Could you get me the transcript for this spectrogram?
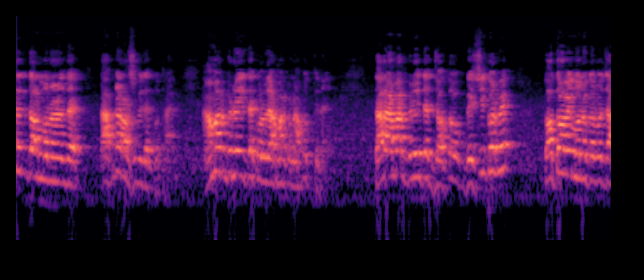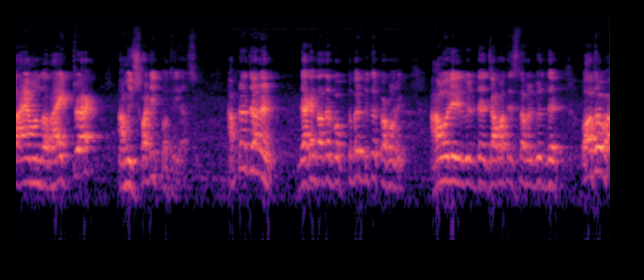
যদি দল মনোনয়ন দেয়, তা আপনার অসুবিধা কোথায়? আমার বিরোধিতা করলে আমার কোনো আপত্তি নাই। তারা আমার বিরুদ্ধে যত বেশি করবে, তত আমি মনে করব যে I am on the right track আমি সঠিক পথেই আছি। আপনারা জানেন, দেখেন তাদের বক্তব্যের ভিতরে কখনোই আওয়ামী লীগের বিরুদ্ধে, জামাত ইসলামের বিরুদ্ধে, অথবা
